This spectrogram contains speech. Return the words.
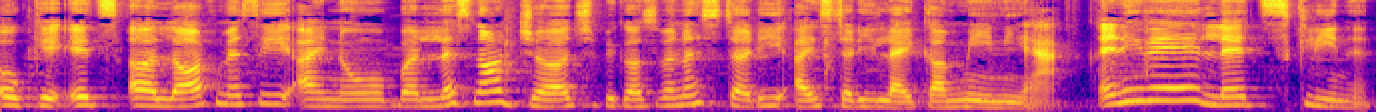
Okay, it's a lot messy, I know, but let's not judge because when I study, I study like a maniac. Anyway, let's clean it.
